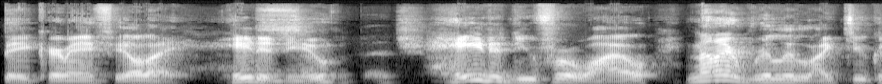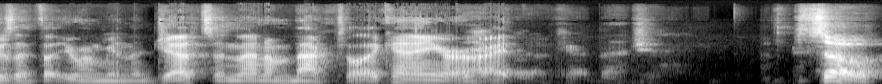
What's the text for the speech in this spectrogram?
Baker Mayfield, I hated Son you hated you for a while, and then I really liked you because I thought you were gonna be in the Jets, and then I'm back to like, hey, you're all Yeah, right. I don't care about you. So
